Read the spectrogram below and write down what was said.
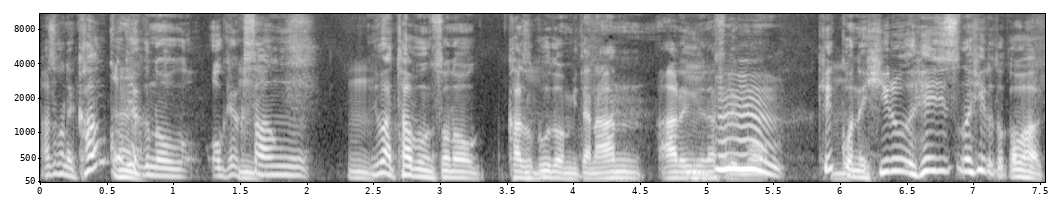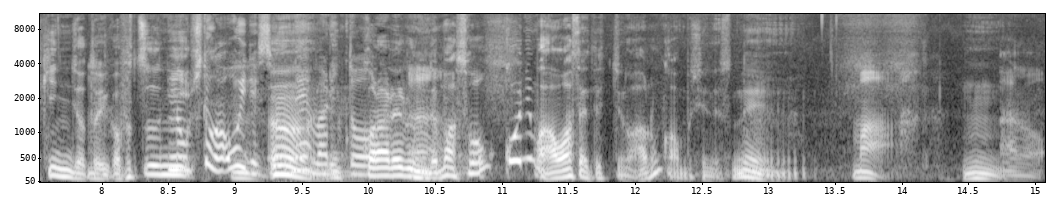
あそこね観光客のお客さんには多分その家族うどんみたいなあん。あるいうなすでも結構ね昼平日の昼とかは近所というか普通にの人が多いですよね、うん。割と。来られるんでまあそこにも合わせてっていうのはあるんかもしれないですね。まあ、あの。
